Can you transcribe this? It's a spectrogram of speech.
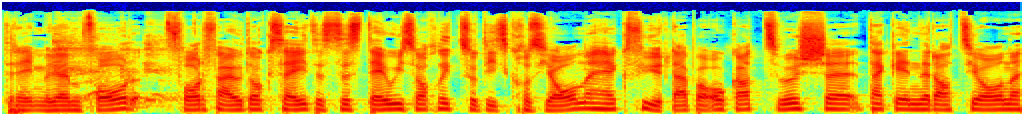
Da haben wir ja im Vor Vorfeld auch gesagt, dass das teilweise so ein bisschen zu Diskussionen hat geführt, eben auch gerade zwischen den Generationen.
